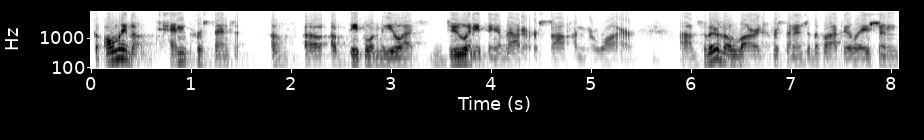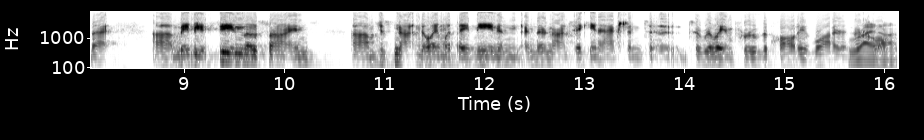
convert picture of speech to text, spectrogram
but only about 10% of, of, of people in the U.S. do anything about it or soften their water. Um, so there's a large percentage of the population that uh, maybe seeing those signs, um, just not knowing what they mean, and, and they're not taking action to, to really improve the quality of water in their Right home.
